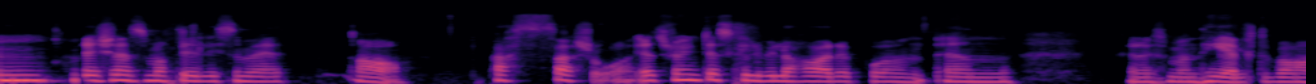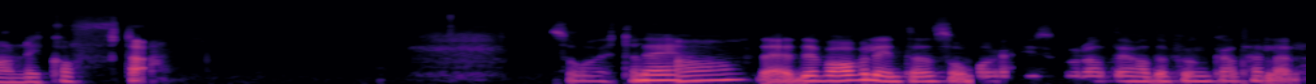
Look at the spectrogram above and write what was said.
Mm. Det känns som att det liksom är, ja, passar så. Jag tror inte jag skulle vilja ha det på en, en, en, liksom en helt vanlig kofta. Så, utan, Nej. Ja. Det, det var väl inte en så många hyskor att det hade funkat heller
